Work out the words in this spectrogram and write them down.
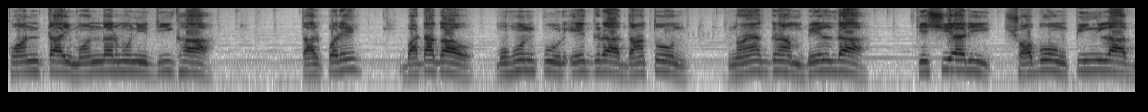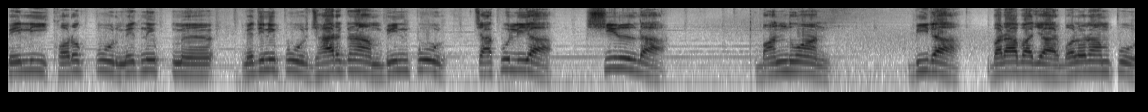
কন্টাই, মন্দারমণি, দীঘা, তারপরে বাটাগাঁও, মোহনপুর, এগরা, দাঁতন, নয়াগ্রাম, বেলদা, কেশিয়ারি, সবং, পিংলা, বেলি, খড়গপুর, মেদিনী মেদিনীপুর, ঝাড়গ্রাম, বিনপুর, চাকুলিয়া, শিলদা, বান্দোয়ান, বিরা, বারাবাজার, বলরামপুর,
